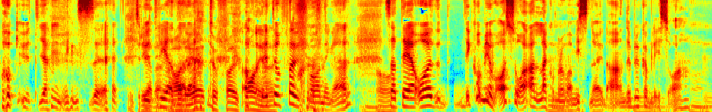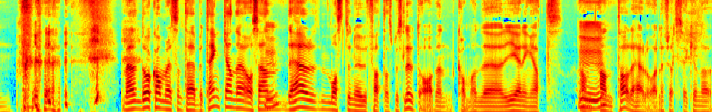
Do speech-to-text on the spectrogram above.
och utjämningsutredare. Utredare. Ja, det är tuffa Ja, det utmaningar. är tuffa utmaningar. Ja. Så att det, och det kommer ju vara så. Alla kommer Mm. att vara missnöjda. Det brukar Mm. bli så. Men då kommer ett sånt här betänkande och sen Mm. det här måste nu fattas beslut av en kommande regering att Mm. anta det här då eller för att det ska kunna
